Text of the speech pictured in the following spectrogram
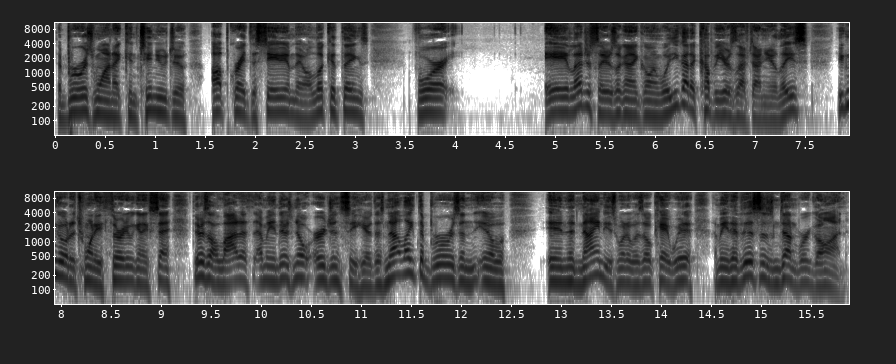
The Brewers want to continue to upgrade the stadium. They want to look at things for. A legislators looking at going, well, you got a couple years left on your lease. You can go to 2030. We can extend. There's a lot of. I mean, there's no urgency here. There's not like the Brewers in you know in the 90s when it was okay. We, I mean, if this isn't done, we're gone.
